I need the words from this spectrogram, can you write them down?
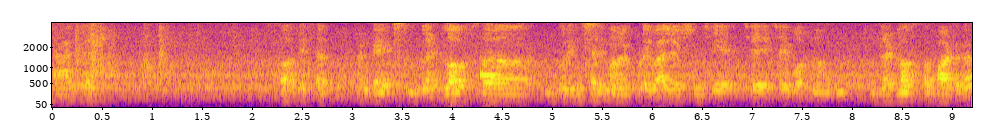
Thank you. సో అది సార్ అంటే బ్లడ్ లాస్ గురించి అని మనం ఇప్పుడు ఎవాల్యుయేషన్ చే చే- చేయబోతున్నాము. బ్లడ్ లాస్తో పాటుగా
